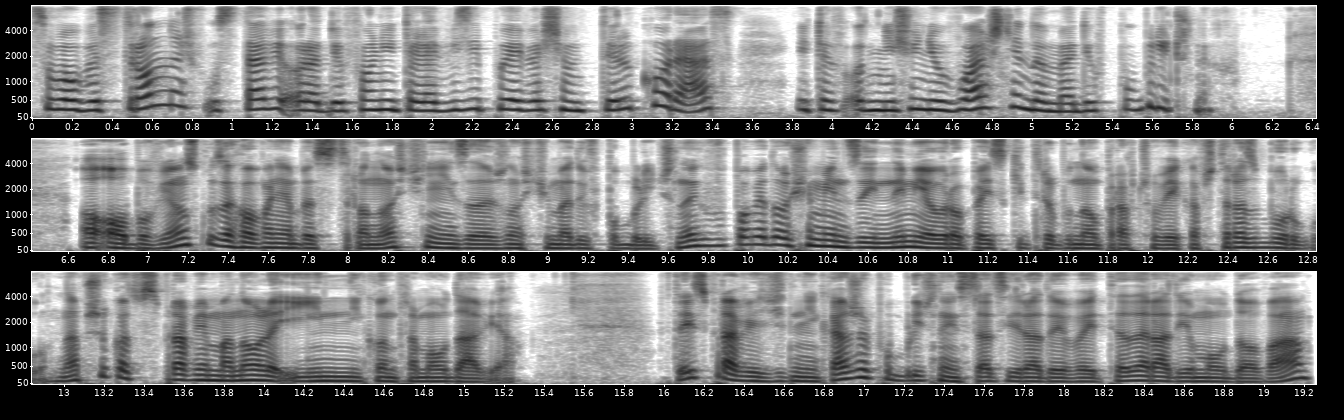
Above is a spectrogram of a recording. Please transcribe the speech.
Słowo bezstronność w ustawie o radiofonii i telewizji pojawia się tylko raz i to w odniesieniu właśnie do mediów publicznych. O obowiązku zachowania bezstronności i niezależności mediów publicznych wypowiadał się m.in. Europejski Trybunał Praw Człowieka w Strasburgu, np. w sprawie Manole i inni kontra Mołdawia. W tej sprawie dziennikarze publicznej stacji radiowej Teleradio Mołdowa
